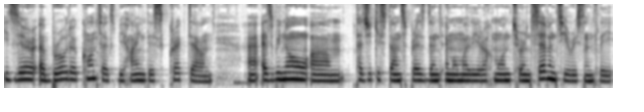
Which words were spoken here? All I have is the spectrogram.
is there a broader context behind this crackdown? Uh, as we know, um, Tajikistan's President Emomali Rahmon turned 70 recently.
